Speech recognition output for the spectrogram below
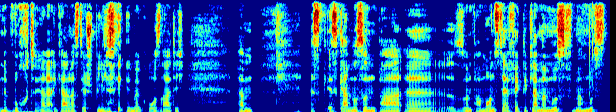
eine Wucht, ja, egal was der spielt, ist immer großartig. Ähm, es, es gab noch so ein paar äh, so ein paar Monster-Effekte. Klar, man muss man muss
